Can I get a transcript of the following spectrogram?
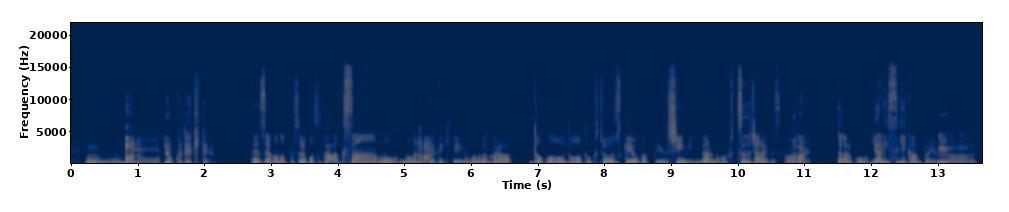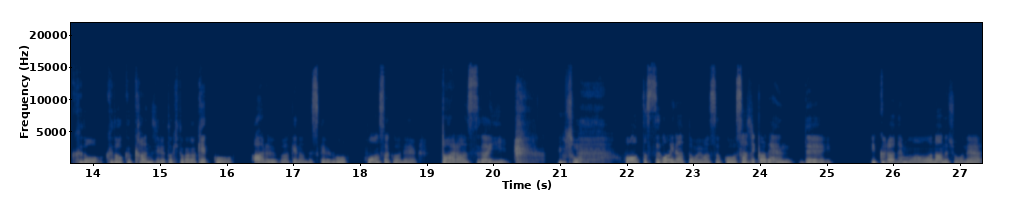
うんうん。あの、よくできてる。転生ものってそれこそたくさんもう今まで出てきているものだから、どこをどう特徴づけようかっていう心理になるのが普通じゃないですか。はい。だからこう、やりすぎ感というか、うんくど、くどく感じる時とかが結構あるわけなんですけれど、本作はね、バランスがいい。そう。ほんとすごいなと思いますそこ。さじ加減でい、いくらでも、なんでしょうね。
